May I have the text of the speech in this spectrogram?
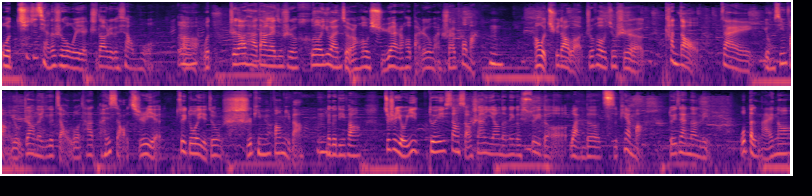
我去之前的时候我也知道这个项目，呃，我知道它大概就是喝一碗酒，然后许愿，然后把这个碗摔破嘛。嗯。然后我去到了之后，就是看到在永兴坊有这样的一个角落，它很小，其实也。最多也就十平方米吧，嗯那个地方就是有一堆像小山一样的那个碎的碗的瓷片嘛，堆在那里。我本来呢，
